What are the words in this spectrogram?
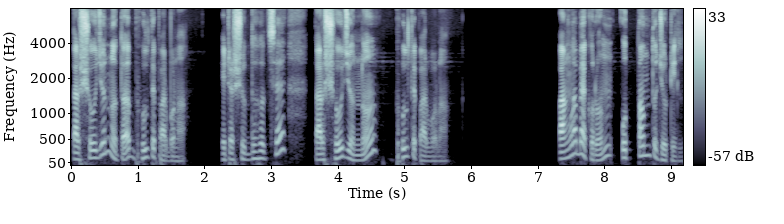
তার সৌজন্যতা ভুলতে পারব না। এটার শুদ্ধ হচ্ছে, তার সৌজন্য ভুলতে পারব না। বাংলা ব্যাকরণ অত্যন্ত জটিল।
